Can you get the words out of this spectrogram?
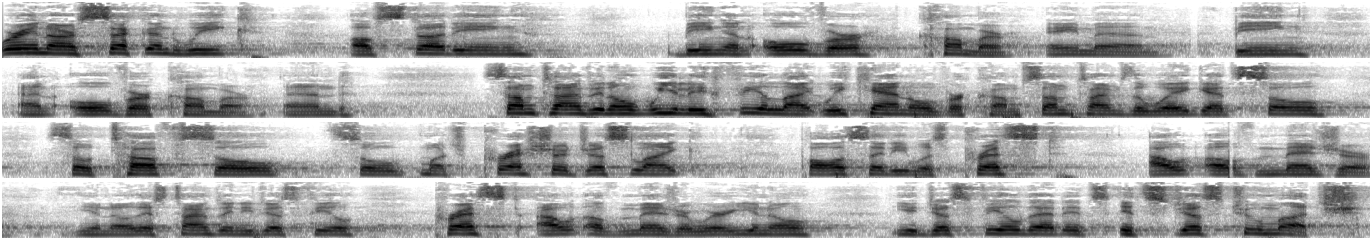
We're in our second week of studying being an overcomer. Amen. Being an overcomer. And sometimes we don't really feel like we can overcome. Sometimes the way gets so, so tough, so, so much pressure, just like Paul said he was pressed out of measure. You know, there's times when you just feel pressed out of measure where, you know, you just feel that it's, it's just too much.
